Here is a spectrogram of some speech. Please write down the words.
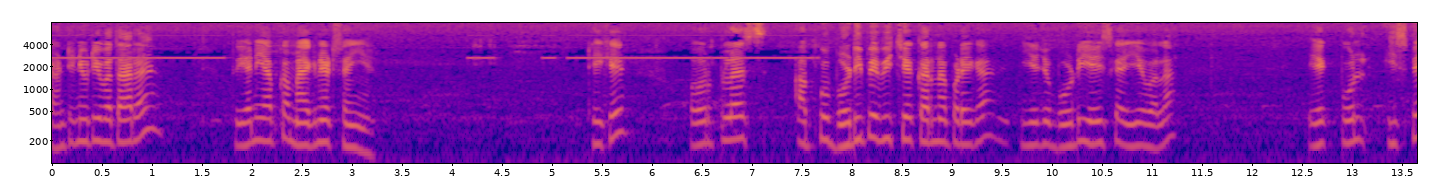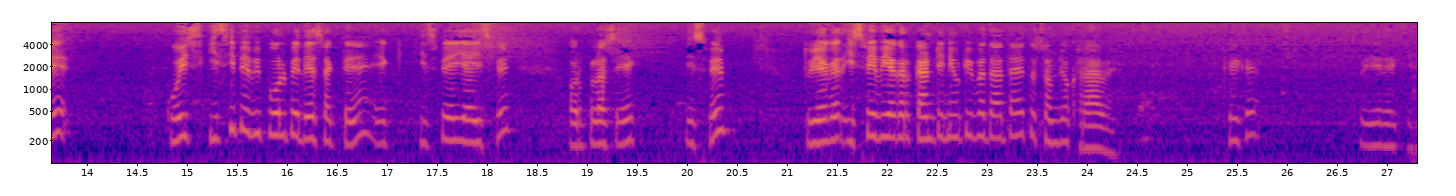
कंटिन्यूटी बता रहा है। तो यानी आपका मैग्नेट सही है। ठीक है? और प्लस आपको बॉडी पे भी चेक करना पड़ेगा। ये जो बॉडी है इसका ये वाला। एक पोल इस पे कोई किसी पे भी पोल पे दे सकते हैं। एक इस पे या इस पे। और प्लस एक इस पे। तो ये अगर इस पे भी अगर कंटिन्यूटी बताता है तो समझो खराब है। ठीक है? तो ये देखिए।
